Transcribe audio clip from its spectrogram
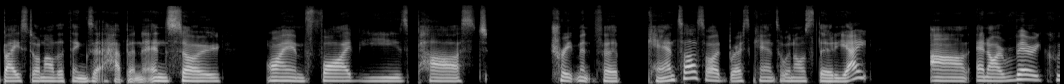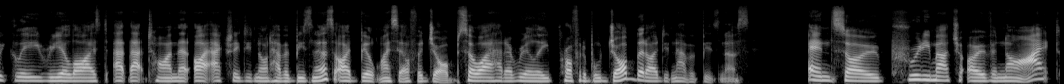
based on other things that happen. And so I am 5 years past treatment for cancer. So I had breast cancer when I was 38. Um, and I very quickly realized at that time that I actually did not have a business. I'd built myself a job. So I had a really profitable job, but I didn't have a business. And so, pretty much overnight,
